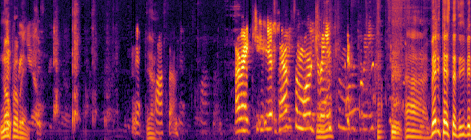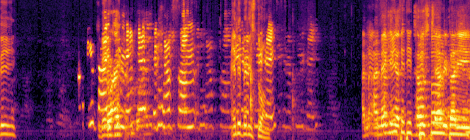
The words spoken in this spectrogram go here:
No problem. Yeah. Yeah. Awesome. All right. Have some more drink. Ah, very tasty, very You guys Very- can make it and have some. And in a very few strong. days. I'm, I'm making a it toast to before the everybody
